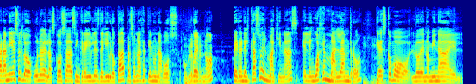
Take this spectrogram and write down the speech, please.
Para mí eso es lo, una de las cosas increíbles del libro. Cada personaje tiene una voz. Bueno, ¿no? Pero en el caso del Máquinas, el lenguaje malandro, que es como lo denomina el,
